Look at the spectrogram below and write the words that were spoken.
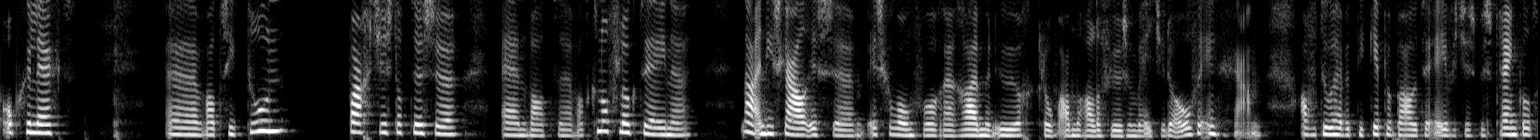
op gelegd. wat citroenpartjes ertussen. En wat, wat knoflooktenen. Nou, en die schaal is, uh, is gewoon voor uh, ruim een uur, ik geloof anderhalf uur zo'n beetje, de oven ingegaan. Af en toe heb ik die kippenbouten eventjes besprenkeld,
